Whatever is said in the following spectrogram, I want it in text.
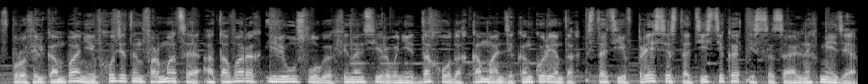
В профиль компании входит информация о товарах или услугах, финансировании, доходах, команде, конкурентах, статьи в прессе, статистика из социальных медиа.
